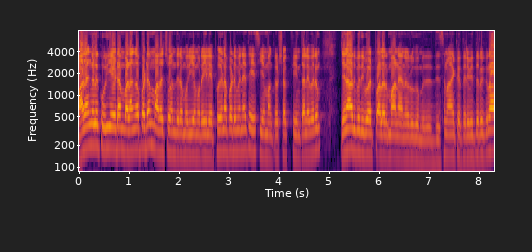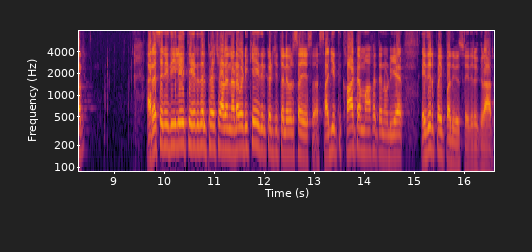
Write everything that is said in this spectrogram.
மதங்களுக்கு உரிய இடம் வழங்கப்படும். மத சுதந்திரம் உரிய முறையிலே பேணப்படும் என தேசிய மக்கள் சக்தியின் தலைவரும் ஜனாதிபதி வேட்பாளருமான அனுருகுமதி திசநாயக்க தெரிவித்திருக்கிறார். அரசு நிதியிலே தேர்தல் பிரச்சார நடவடிக்கை எதிர்க்கட்சித் தலைவர் சஜித் காட்டமாக தன்னுடைய எதிர்ப்பை பதிவு செய்திருக்கிறார்.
